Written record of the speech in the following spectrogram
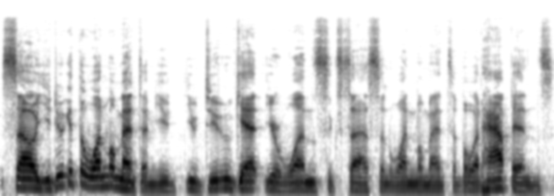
So you do get the one momentum. You you do get your one success and one momentum. But what happens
